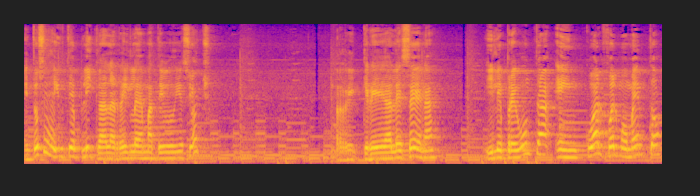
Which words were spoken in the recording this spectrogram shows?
Entonces ahí usted aplica la regla de Mateo 18. Recrea la escena y le pregunta en cuál fue el momento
